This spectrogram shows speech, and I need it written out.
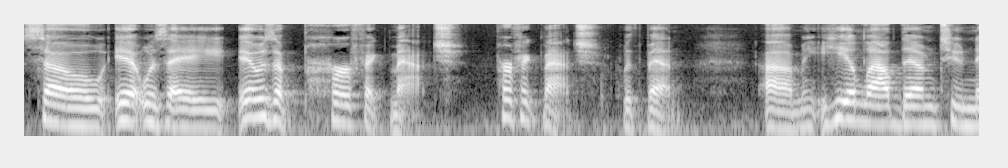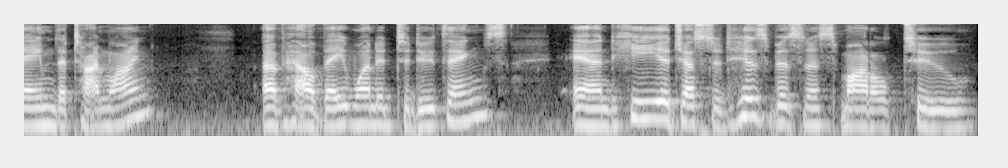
so it was a it was a perfect match, perfect match with Ben. Um, he allowed them to name the timeline of how they wanted to do things, and he adjusted his business model to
